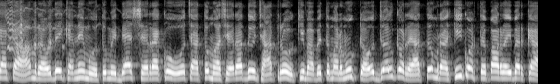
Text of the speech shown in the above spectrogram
কাকা আমরাও দেখে মো তুমি দেশ সেরা কোচ আর তোমার সেরা দুই ছাত্র। কীভাবে তোমার মুখটা উজ্জ্বল করে আর তোমরা কি করতে পারো এবার কা?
